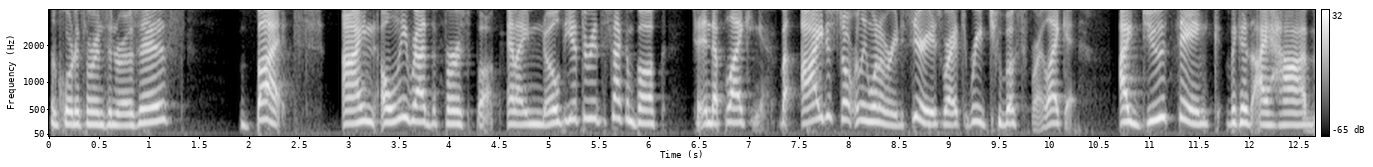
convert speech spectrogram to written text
The Court of Thorns and Roses, but I only read the first book and I know that you have to read the second book to end up liking it. But I just don't really want to read a series where I have to read two books before I like it. I do think because I have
